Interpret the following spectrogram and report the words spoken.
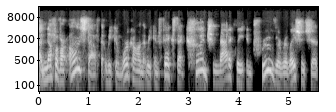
enough of our own stuff that we can work on that we can fix that could dramatically improve the relationship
